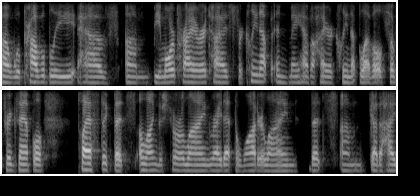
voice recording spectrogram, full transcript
uh, will probably have um, be more prioritized for cleanup and may have a higher cleanup level. So, for example, plastic that's along the shoreline, right at the water line, that's um, got a high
